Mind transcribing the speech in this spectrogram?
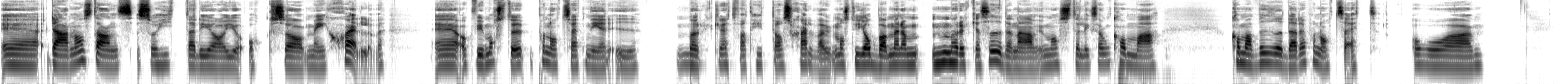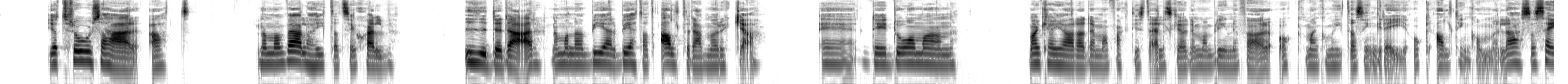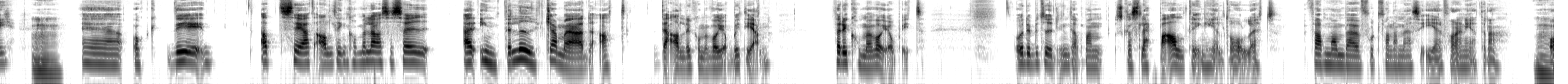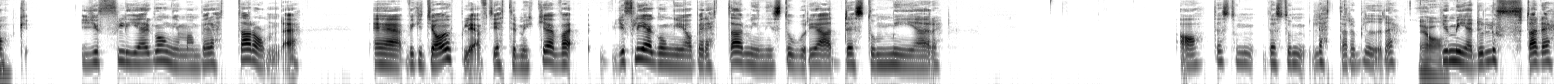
Eh, där någonstans så hittade jag ju också mig själv. Eh, och vi måste på något sätt ner i mörkret för att hitta oss själva. Vi måste jobba med de mörka sidorna. Vi måste liksom komma, komma vidare på något sätt. Och jag tror så här att när man väl har hittat sig själv i det där, när man har bearbetat allt det där mörka, eh, det är då man, man kan göra det man faktiskt älskar, det man brinner för och man kommer hitta sin grej och allting kommer lösa sig. Mm. Eh, och det, att säga att allting kommer lösa sig är inte lika med att det aldrig kommer vara jobbigt igen. För det kommer vara jobbigt. Och det betyder inte att man ska släppa allting helt och hållet. För att man behöver fortfarande ha med sig erfarenheterna. Mm. Och ju fler gånger man berättar om det, eh, vilket jag har upplevt jättemycket, va, ju fler gånger jag berättar min historia, desto mer Ja, desto, desto lättare blir det. Ja. Ju mer du luftar det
